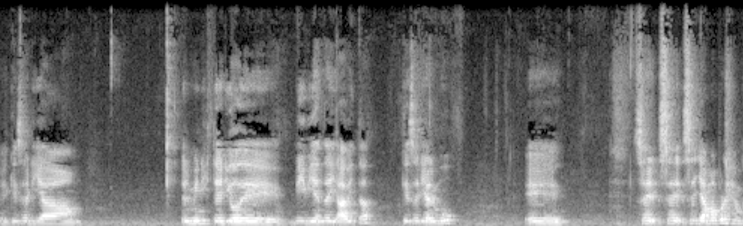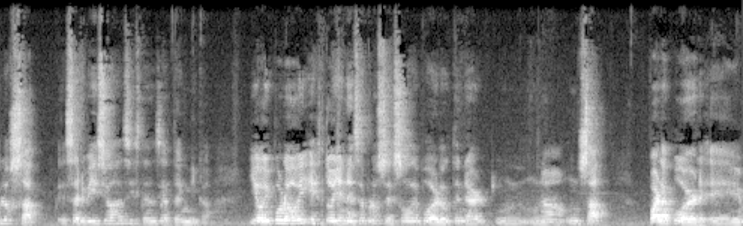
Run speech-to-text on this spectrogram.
eh, que sería el Ministerio de Vivienda y Hábitat, que sería el MUP. Se, se, se, llama, por ejemplo, SAT, Servicios de Asistencia Técnica. Y hoy por hoy estoy en ese proceso de poder obtener un, una, un SAT para poder eh,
